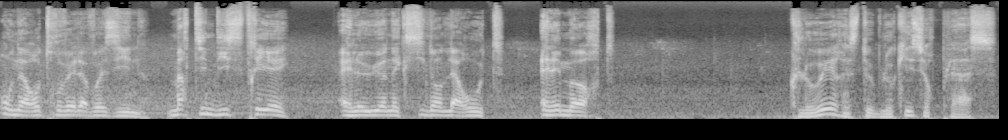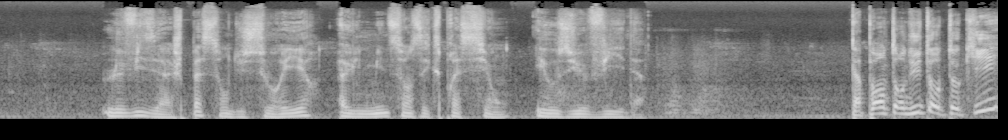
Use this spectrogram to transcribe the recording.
On a retrouvé la voisine, Martine Distrier. Elle a eu un accident de la route. Elle est morte. Chloé reste bloquée sur place. Le visage passant du sourire à une mine sans expression et aux yeux vides. T'as pas entendu ton Toki?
